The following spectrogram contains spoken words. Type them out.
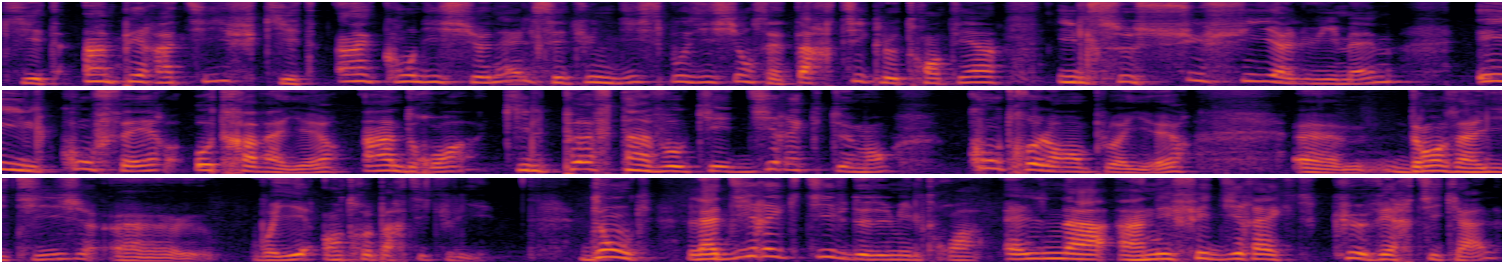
qui est impératif, qui est inconditionnel. C'est une disposition, cet article 31, il se suffit à lui-même et il confère aux travailleurs un droit qu'ils peuvent invoquer directement contre leur employeur dans un litige, euh, voyez, entre particuliers. Donc, la directive de 2003, elle n'a un effet direct que vertical,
